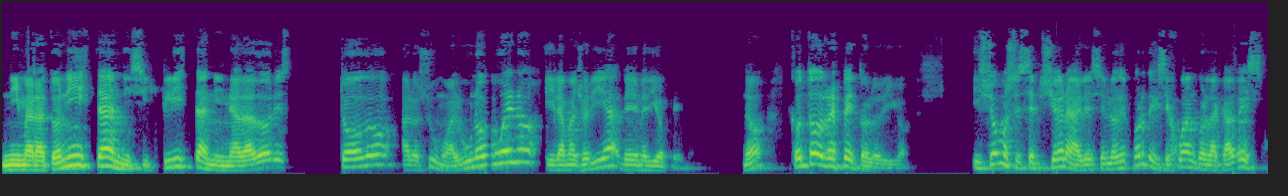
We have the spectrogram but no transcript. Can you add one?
ni maratonistas, ni ciclistas, ni nadadores, todo a lo sumo, algunos buenos y la mayoría de medio pelo, ¿no? Con todo respeto lo digo. Y somos excepcionales en los deportes que se juegan con la cabeza,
